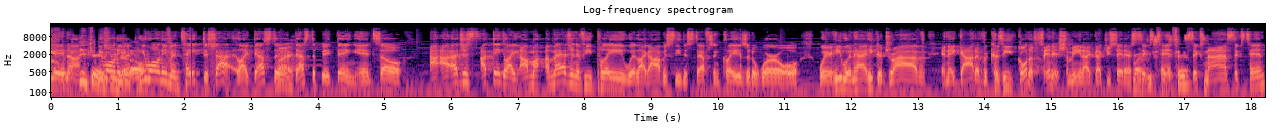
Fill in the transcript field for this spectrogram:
Yeah, nah, he, he, won't even he won't even take the shot. Like that's the right. that's the big thing. And so I, I just I think like I'm, imagine if he played with like obviously the Stephs and Clays of the world, or where he wouldn't have he could drive and they got it because he's going to finish. I mean, like, like you said, at right. 6'10", 6'9", 6'10",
